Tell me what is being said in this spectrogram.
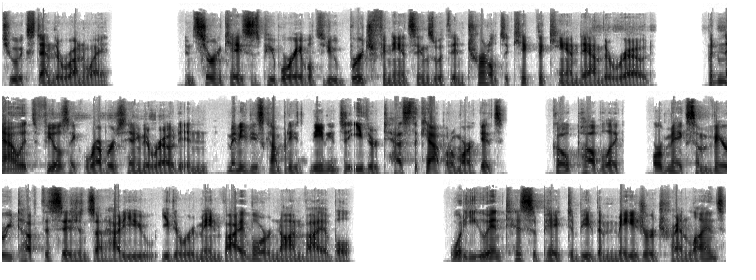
to extend the runway. In certain cases, people were able to do bridge financings with internal to kick the can down the road. But now it feels like rubber's hitting the road, and many of these companies needing to either test the capital markets, go public, or make some very tough decisions on how do you either remain viable or non viable. What do you anticipate to be the major trend lines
